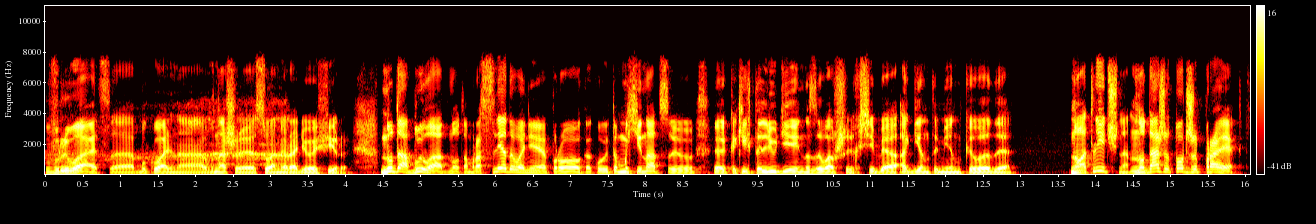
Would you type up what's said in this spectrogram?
врывается буквально в наши с вами радиоэфиры. Ну да, было одно там расследование про какую-то махинацию э, каких-то людей, называвших себя агентами НКВД. Ну, отлично. Но даже тот же проект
